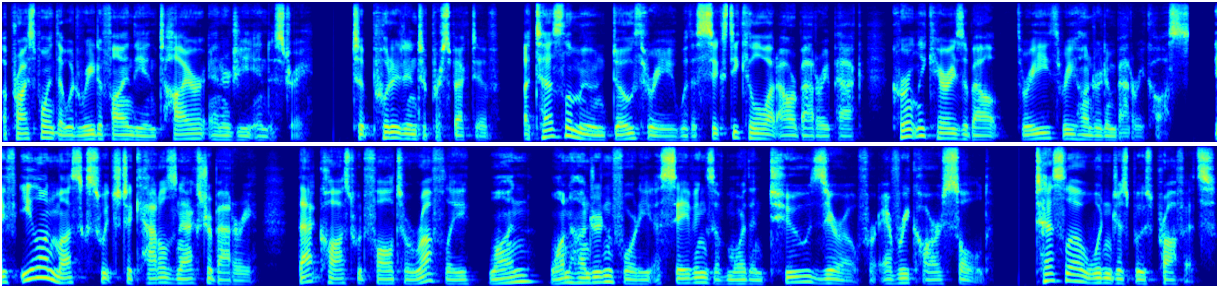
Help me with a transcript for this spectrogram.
a price point that would redefine the entire energy industry. To put it into perspective, a Tesla Model 3 with a 60 kilowatt hour battery pack currently carries about 3 300 in battery costs. If Elon Musk switched to CATL's Naxtra battery, that cost would fall to roughly 1 140, a savings of more than 2 0 for every car sold. Tesla wouldn't just boost profits,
